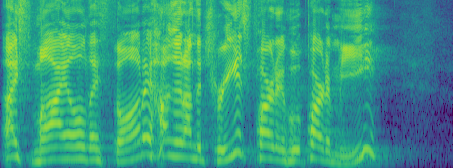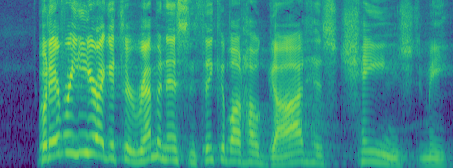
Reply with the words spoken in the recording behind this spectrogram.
I smiled, I thought, I hung it on the tree. It's part of, who, part of me. But every year I get to reminisce and think about how God has changed me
